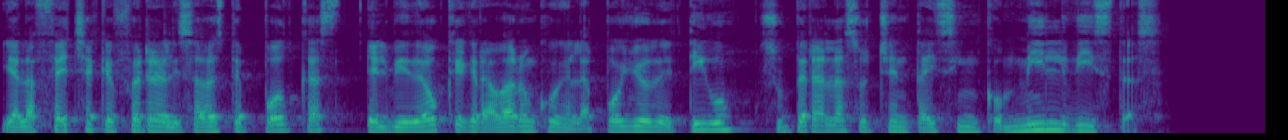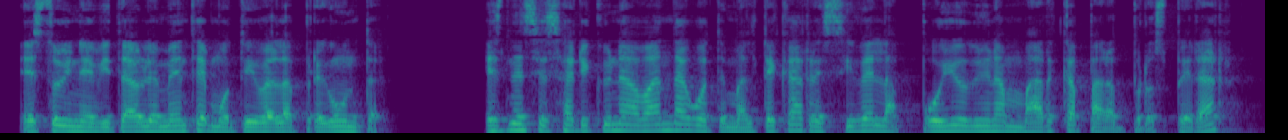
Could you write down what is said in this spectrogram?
y a la fecha que fue realizado este podcast, el video que grabaron con el apoyo de Tigo supera las 85 mil vistas. Esto inevitablemente motiva la pregunta, ¿es necesario que una banda guatemalteca reciba el apoyo de una marca para prosperar?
